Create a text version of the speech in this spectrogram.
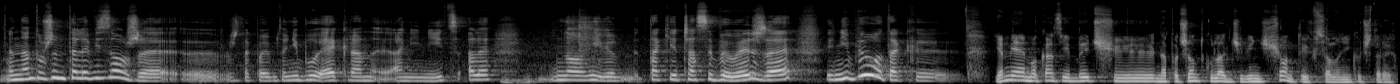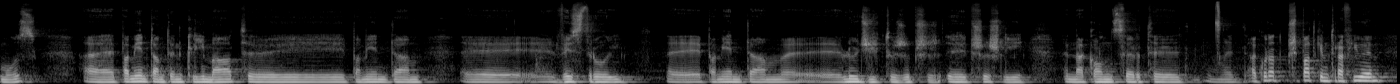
na dużym telewizorze, y, że tak powiem, to nie był ekran y, ani nic, ale no nie wiem, takie czasy były, że nie było tak... y, Ja miałem okazję być na początku lat 90. w Saloniku Czterech Mus. E, Pamiętam ten klimat, pamiętam y, wystrój, y, pamiętam ludzi, którzy przy, przyszli na koncert. Akurat przypadkiem trafiłem e,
